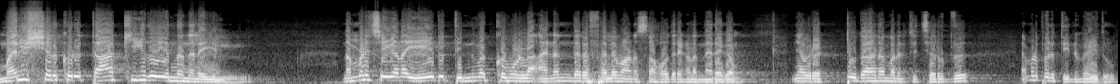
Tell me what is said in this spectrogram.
മനുഷ്യർക്കൊരു താക്കീത് എന്ന നിലയിൽ നമ്മൾ ചെയ്യണ ഏത് തിന്മക്കുമുള്ള അനന്തര ഫലമാണ് സഹോദരങ്ങളെ നരകം? ഞാൻ ഒരൊറ്റ ഉദാഹരണം പറഞ്ഞിട്ട് ചെറുത് നമ്മളിപ്പോ ഒരു തിന്മ ചെയ്തു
